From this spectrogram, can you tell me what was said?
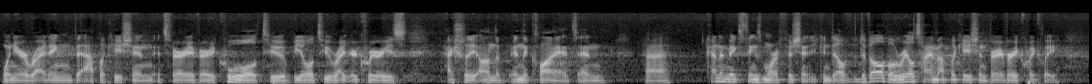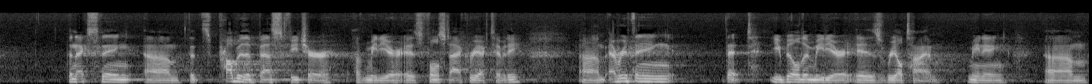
when you're writing the application it's very very cool to be able to write your queries actually on the in the client and uh, kind of makes things more efficient. You can de develop a real time application very very quickly. The next thing um, that's probably the best feature of Meteor is full stack reactivity. Um, everything that you build in Meteor is real time meaning um,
